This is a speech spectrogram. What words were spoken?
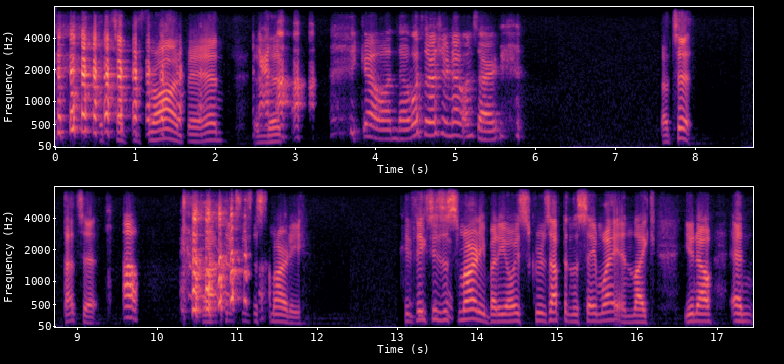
What's up with Thrawn, man? And then Go on though. What's the rest of your note? I'm sorry. that's it. That's it. Oh. Thrawn thinks he's a smarty. He thinks he's a smarty, but he always screws up in the same way. And like, you know, and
